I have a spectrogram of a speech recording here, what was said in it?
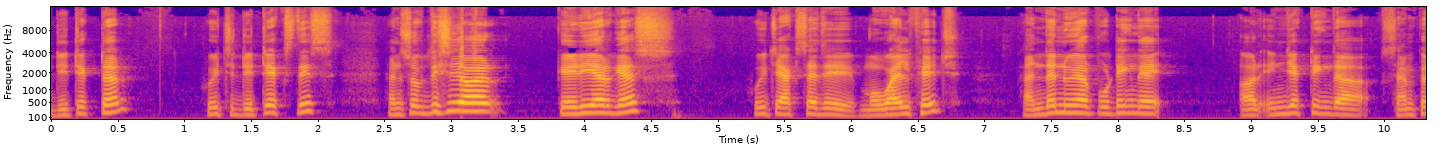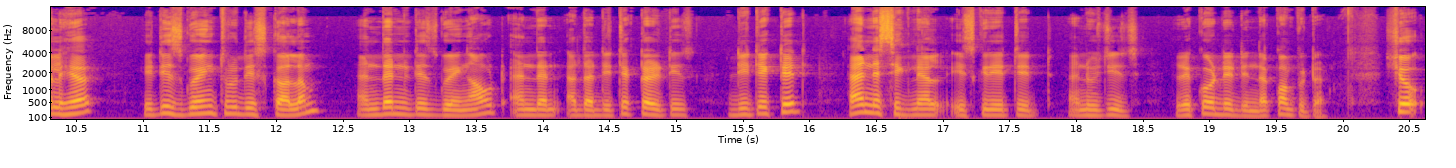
detector which detects this and so this is our carrier gas which acts as a mobile phase and then we are putting the or injecting the sample here it is going through this column and then it is going out and then at the detector it is detected and a signal is created and which is recorded in the computer. So,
